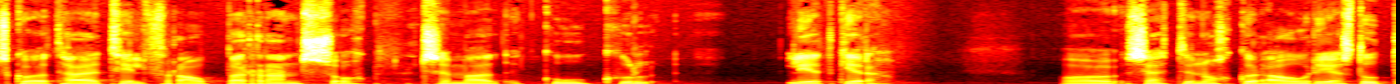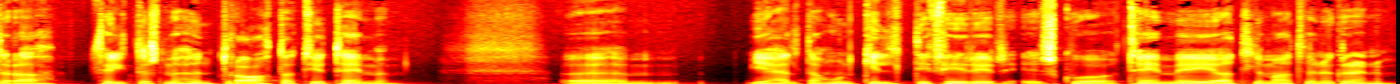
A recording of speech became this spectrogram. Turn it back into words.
sko það er til frábær rannsókn sem að Google lét gera og settu nokkur ári að stúdera það, fylgdust með 180 teimum um, ég held að hún gildi fyrir sko, teimi í öllum atvinnugreinum.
